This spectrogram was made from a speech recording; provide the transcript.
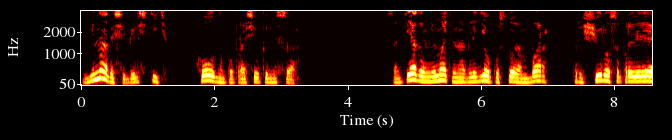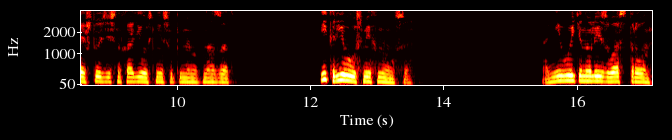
Не надо себе льстить, холодно попросил комиссар. Сантьяго внимательно оглядел пустой амбар, прищурился, проверяя, что здесь находилось несколько минут назад, и криво усмехнулся. Они вытянули из вас трон.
